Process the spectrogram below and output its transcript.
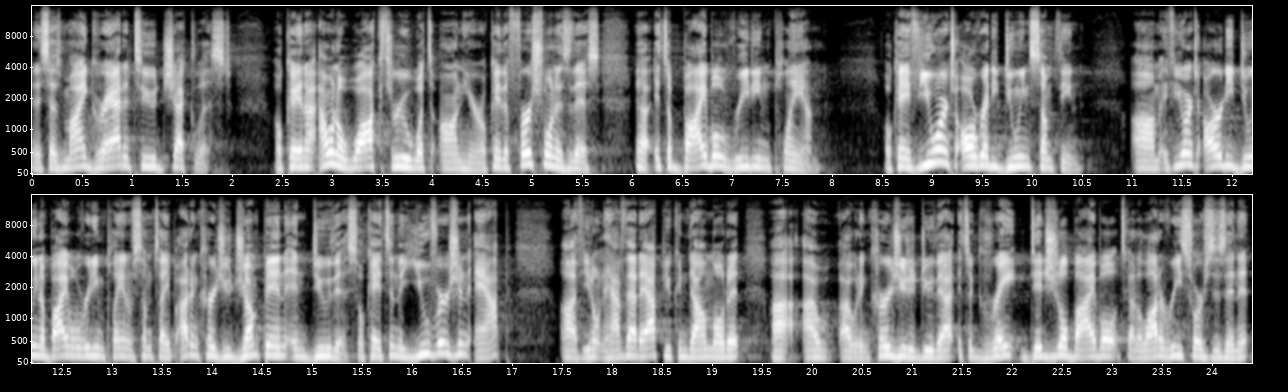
And it says, My gratitude checklist. Okay, and I, I want to walk through what's on here. Okay, the first one is this uh, it's a Bible reading plan. Okay, if you aren't already doing something um, if you aren't already doing a Bible reading plan of some type, I'd encourage you jump in and do this. Okay, it's in the YouVersion app. Uh, if you don't have that app, you can download it. Uh, I, I would encourage you to do that. It's a great digital Bible. It's got a lot of resources in it.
